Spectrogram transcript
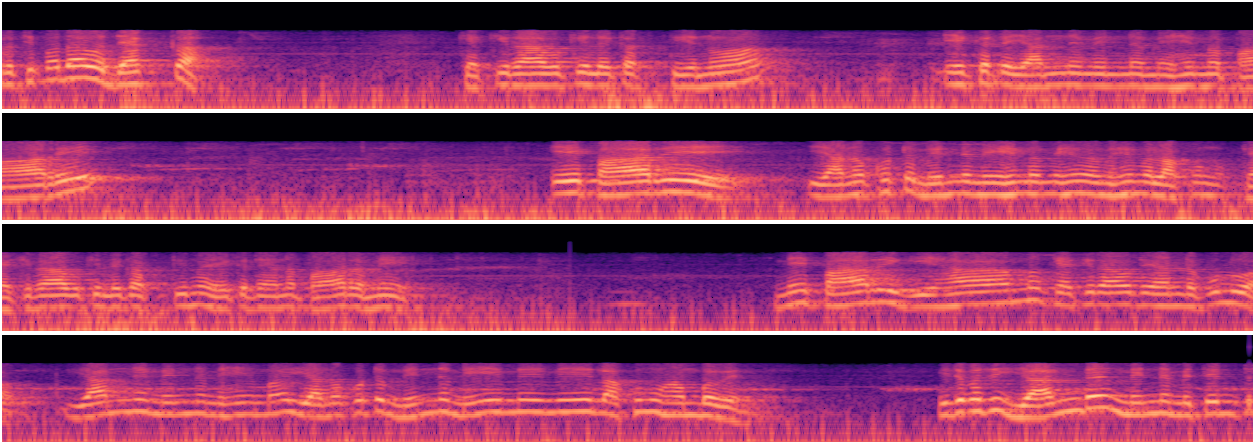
ප්‍රතිපදාව දැක්කා. කැකිරාව කියලා එකක් තියෙනවා. ඒකට යන්නේ මෙන්න මෙහෙම පාරේ. ඒ පාරේ යනකොට මෙන්න මෙහෙම මෙහෙම මෙහෙම ලකුණු කැකිරාව කියලා එකක් තියෙනවා. ඒකට යන පාර මේ. මේ පාරේ ගියාම කැකිරාවට යන්න පුළුවන්. යන්නේ මෙන්න මෙහෙමයි යනකොට මෙන්න මේ මේ මේ ලකුණු හම්බ වෙනවා. ඊට පස්සේ යන්න මෙන්න මෙතෙන්ට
